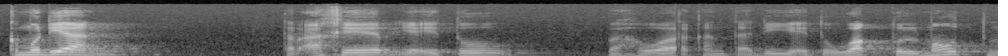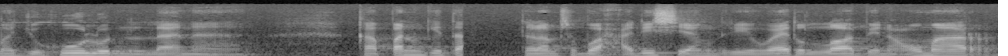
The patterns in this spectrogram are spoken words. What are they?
Kemudian terakhir yaitu bahwa akan tadi yaitu waktul maut majuhulun lana. Kapan kita dalam sebuah hadis yang diriwayatullah bin Umar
